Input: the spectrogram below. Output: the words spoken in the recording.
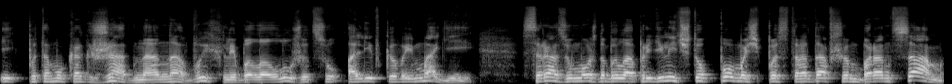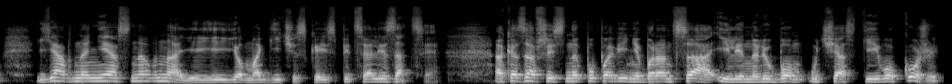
И потому как жадно она выхлебала лужицу оливковой магии – сразу можно было определить, что помощь пострадавшим баронцам явно не основная ее магическая специализация. Оказавшись на пуповине баронца или на любом участке его кожи,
